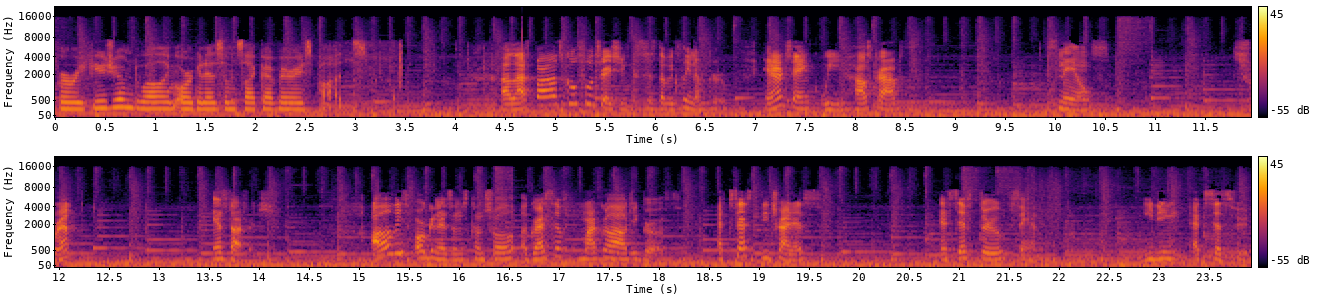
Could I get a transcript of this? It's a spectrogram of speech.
for refugium dwelling organisms like our various pods. Our last biological filtration consists of a cleanup crew. In our tank, we house crabs, snails, shrimp, and starfish. All of these organisms control aggressive microalgae growth, excess detritus, and sift through sand, eating excess food.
